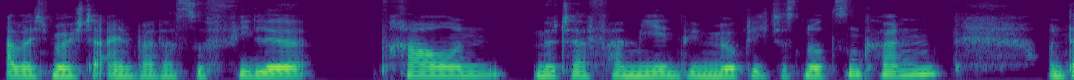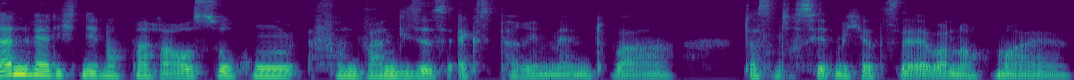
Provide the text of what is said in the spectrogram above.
Aber ich möchte einfach, dass so viele Frauen, Mütter, Familien wie möglich das nutzen können. Und dann werde ich dir nochmal raussuchen, von wann dieses Experiment war. Das interessiert mich jetzt selber nochmal.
